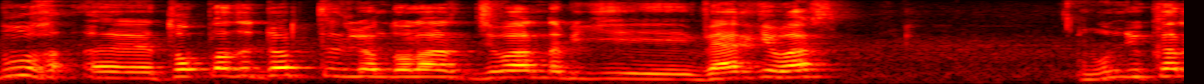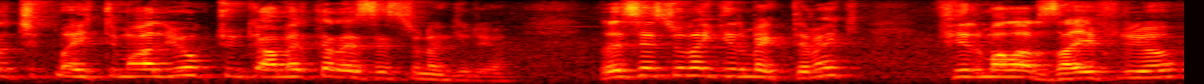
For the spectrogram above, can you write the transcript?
Bu e, topladığı 4 trilyon dolar civarında bir vergi var. Bunun yukarı çıkma ihtimali yok çünkü Amerika resesyona giriyor. Resesyona girmek demek firmalar zayıflıyor,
